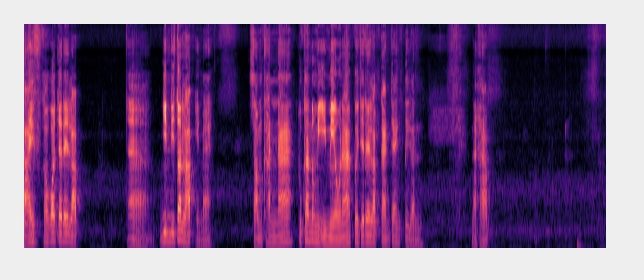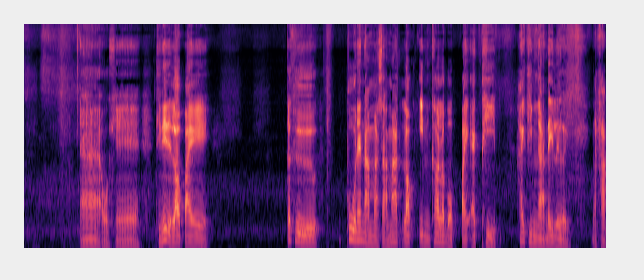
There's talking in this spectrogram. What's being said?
life เขาก็จะได้รับ อ่า ยินดีต้อนรับเห็นไหมสำคัญนะ ทุกท่านต้องมีอีเมลนะ เพื่อจะได้รับการแจ้งเตือนนะครับ อ่าโอเค ทีนี้เดี๋ยวเราไป ก็คือผู้แนะนำมาสามารถล็อกอินเข้าระบบไป Active ให้ทีมงานได้เลยนะครับ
